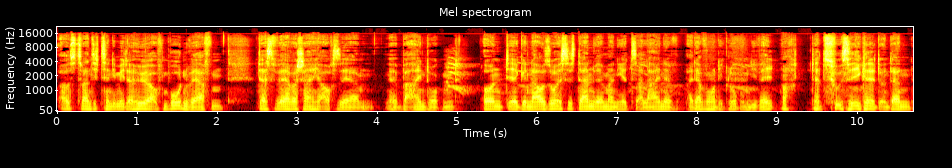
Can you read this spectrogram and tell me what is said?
aus 20 Zentimeter Höhe auf den Boden werfen. Das wäre wahrscheinlich auch sehr äh, beeindruckend. Und äh, genau so ist es dann, wenn man jetzt alleine bei der Vendée Globe um die Welt noch dazu segelt und dann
